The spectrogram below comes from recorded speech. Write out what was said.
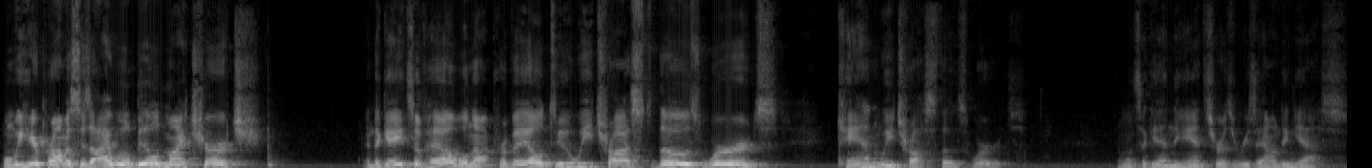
When we hear promises, I will build my church and the gates of hell will not prevail, do we trust those words? Can we trust those words? And once again, the answer is a resounding yes.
